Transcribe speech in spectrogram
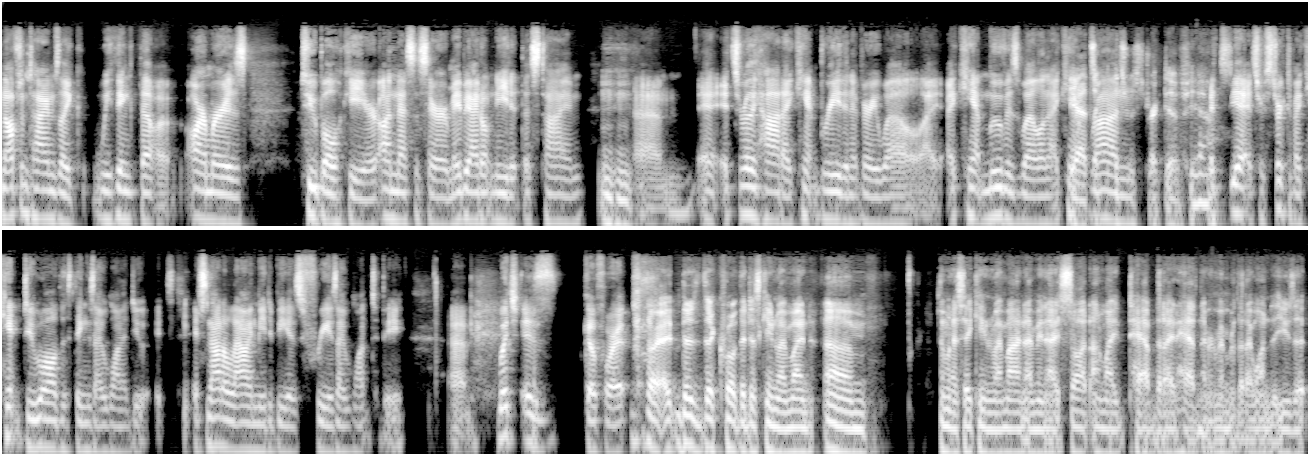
and oftentimes, like we think the armor is too bulky or unnecessary. Or maybe I don't need it this time. Mhm. Um, it's really hot. I can't breathe in it very well. I, I can't move as well, and I can't Yeah, it's, run it's restrictive. Yeah. it's yeah it's restrictive i can't do all the things i want to do it's it's not allowing me to be as free as i want to be um, which is go for it Sorry, there's the quote that just came to my mind. Um, and when I say came to my mind, I mean I saw it on my tab that I'd had, and I remembered that I wanted to use it.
